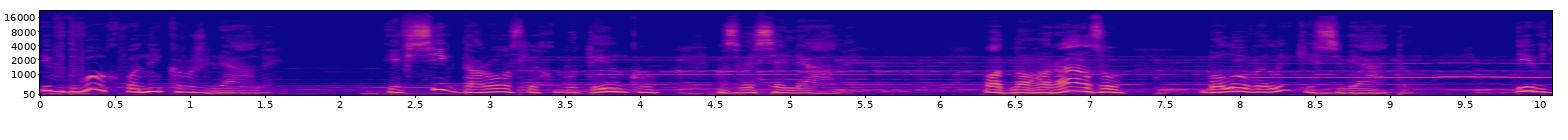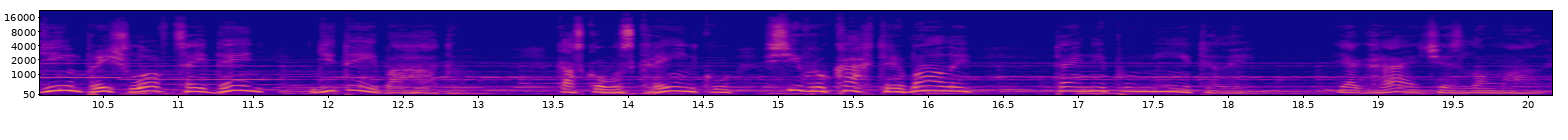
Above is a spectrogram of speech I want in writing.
і вдвох вони кружляли, і всіх дорослих у будинку звеселяли. Одного разу було велике свято, і в дім прийшло в цей день дітей багато. Казкову скриньку всі в руках тримали, та й не помітили, як граючи зломали.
